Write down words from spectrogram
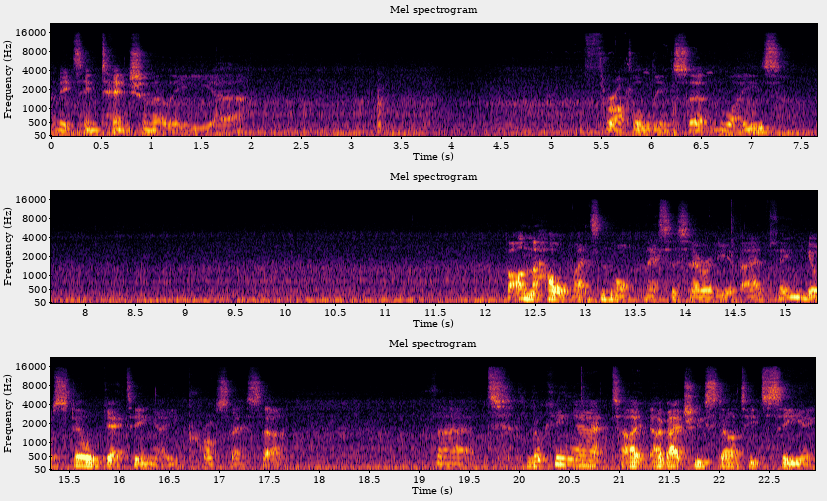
and it's intentionally uh, throttled in certain ways. But on the whole, that's not necessarily a bad thing. You're still getting a processor that, looking at, I, have actually started seeing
